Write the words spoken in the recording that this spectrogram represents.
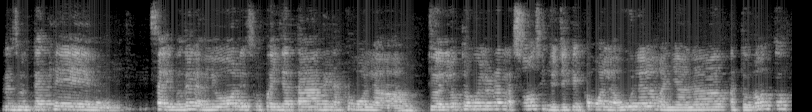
Resulta que salimos del avión, eso fue ya tarde, era como la, yo el otro vuelo era a las 11, yo llegué como a la 1 de la mañana a Toronto,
